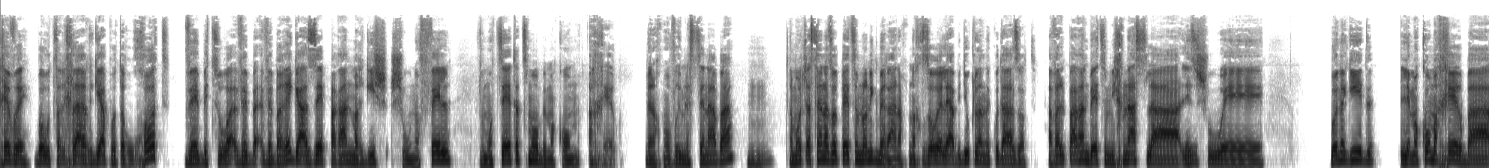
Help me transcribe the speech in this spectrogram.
חבר'ה בואו צריך להרגיע פה את הרוחות ובצורה וב, וברגע הזה פארן מרגיש שהוא נופל ומוצא את עצמו במקום אחר. ואנחנו עוברים לסצנה הבאה למרות שהסצנה הזאת בעצם לא נגמרה אנחנו נחזור אליה בדיוק לנקודה הזאת אבל פארן בעצם נכנס ל- לאיזשהו אה, בוא נגיד למקום אחר ב-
